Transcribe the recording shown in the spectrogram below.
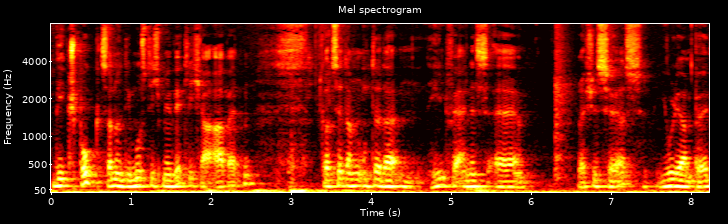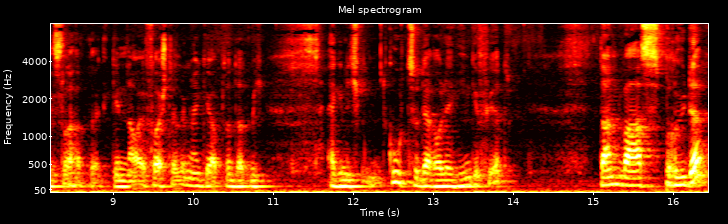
wie gespuckt, sondern die musste ich mir wirklich erarbeiten. Gott sei Dank unter der Hilfe eines äh, Regisseurs, Julian Bölzler, hat genaue Vorstellungen gehabt und hat mich eigentlich gut zu der Rolle hingeführt. Dann war es Brüder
